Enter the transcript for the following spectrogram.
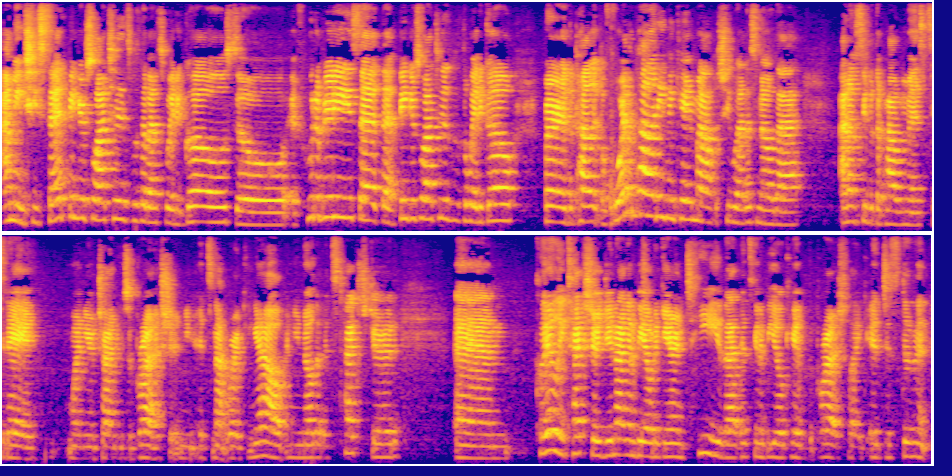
I mean, she said finger swatches was the best way to go. So if Huda Beauty said that finger swatches was the way to go for the palette before the palette even came out, she let us know that. I don't see what the problem is today when you're trying to use a brush and it's not working out and you know that it's textured and clearly textured, you're not going to be able to guarantee that it's going to be okay with the brush. Like, it just doesn't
